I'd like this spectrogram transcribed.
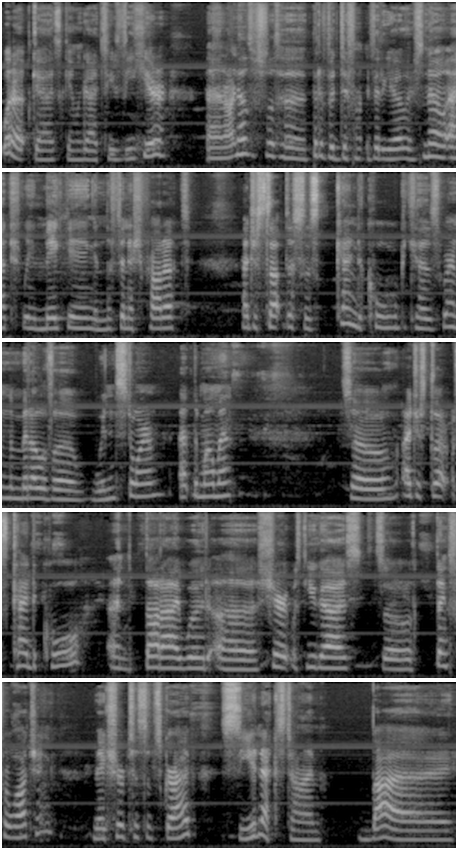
What up guys, Gamer Guy TV here and I know this was a bit of a different video, there's no actually making and the finished product. I just thought this was kinda cool because we're in the middle of a windstorm at the moment. So I just thought it was kinda cool and thought I would uh, share it with you guys. So thanks for watching, make sure to subscribe, see you next time, bye!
